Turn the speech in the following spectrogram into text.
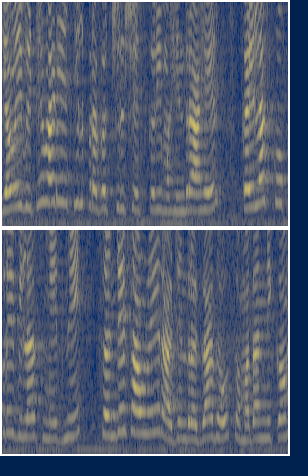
यावेळी विठेवाडी येथील प्रगतशील शेतकरी महेंद्र आहेर कैलास कोकरे विलास मेधने संजय सावळे राजेंद्र जाधव समाधान निकम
